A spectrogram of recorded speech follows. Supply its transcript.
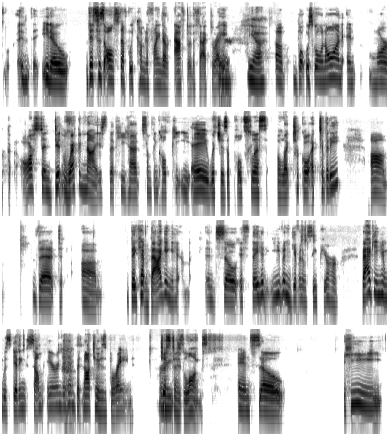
you know this is all stuff we come to find out after the fact right Sure. Yeah. of what was going on and mark austin didn't recognize that he had something called pea which is a pulseless electrical activity um, that um, they kept bagging him. And so if they had even given him CPR, bagging him was getting some air into him, but not to his brain, just to his lungs. And so he,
